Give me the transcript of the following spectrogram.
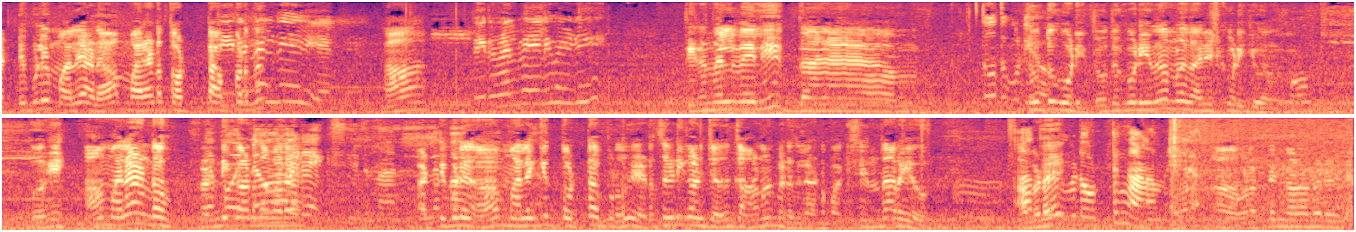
അടിപൊളി മലയാണ്. ആ മലയുടെ തൊട്ടപ്പുറത്ത് തിരുനെൽവേലി ആ. തിരുനെൽവേലി വഴി? തിരുനെൽവേലി തൂത്തുക്കുടി. തൂത്തുക്കുടി. നമ്മൾ ധനുഷ്കോടിക്ക് വന്നത്. ഓക്കെ. ആ മല ഉണ്ടോ? ഫ്രണ്ടിൽ കാണുന്ന മല? അടിപൊളി. ആ മലയ്ക്ക് തൊട്ടപ്പുറം ഇട സൈഡിൽ കാണിച്ചു. അത് കാണാൻ പറ്റത്തില്ല പക്ഷെ എന്താ അറിയോ? അവിടെ ഒട്ടും കാണാൻ പറ്റില്ല. ആ ഒട്ടും കാണാൻ പറ്റത്തില്ല.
